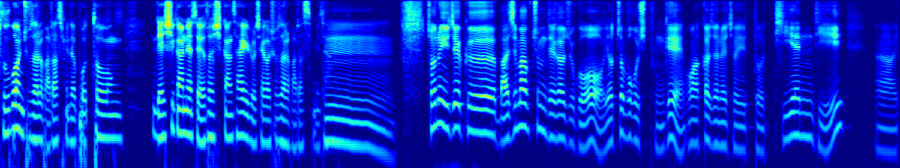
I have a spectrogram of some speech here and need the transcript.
두 번 조사를 받았습니다. 보통 4시간에서 6시간 사이로 제가 조사를 받았습니다. 음, 저는 이제 그 마지막쯤 돼가지고 여쭤보고 싶은 게 어, 아까 전에 저희 또 DND 아,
